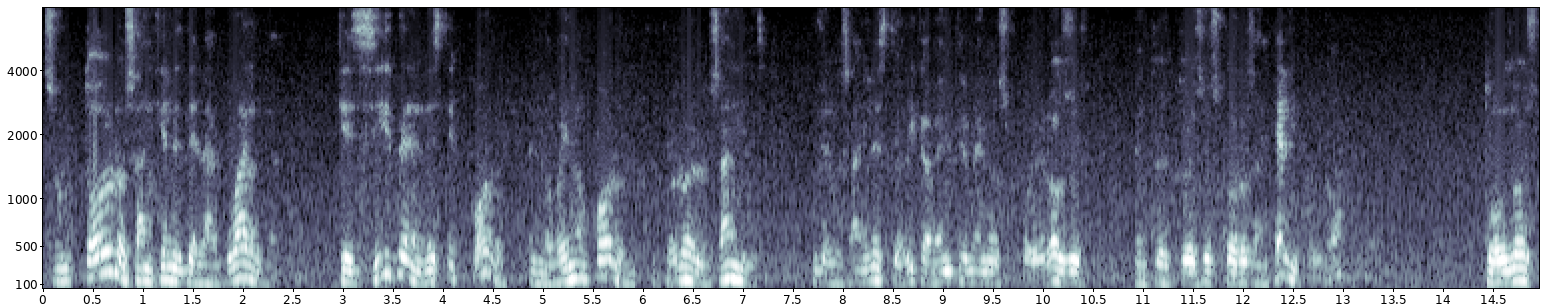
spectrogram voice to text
Son todos los ángeles de la guarda que sirven en este coro, el noveno coro, el coro de los ángeles, de los ángeles teóricamente menos poderosos dentro de todos esos coros angélicos, ¿no? Todos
